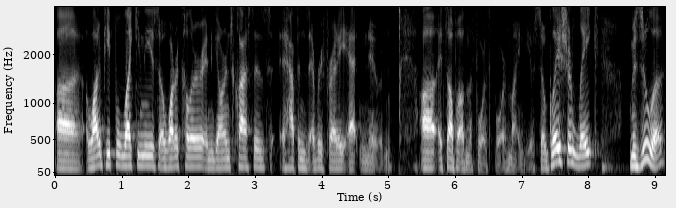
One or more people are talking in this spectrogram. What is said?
uh, a lot of people liking these uh, watercolor and yarns classes. It happens every Friday at noon. Uh, it's up on the fourth floor, mind you. So Glacier Lake, Missoula,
